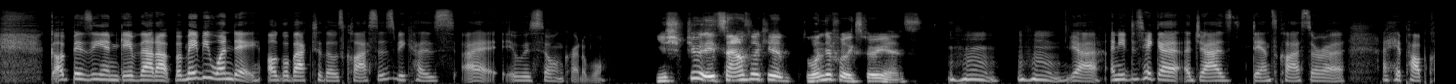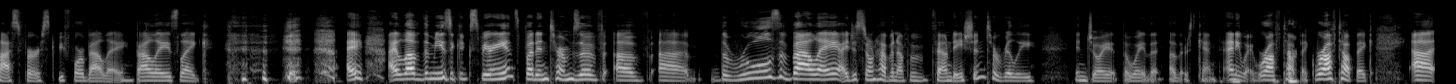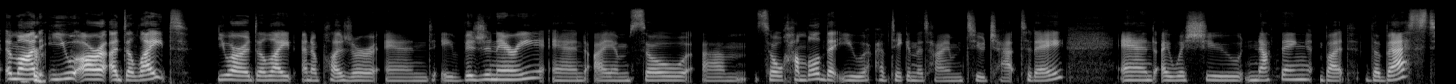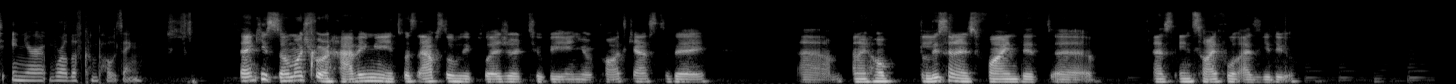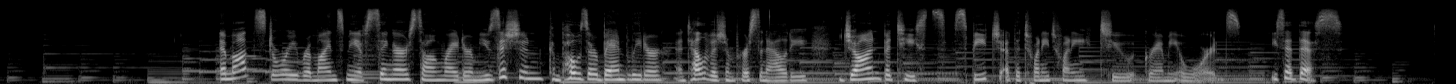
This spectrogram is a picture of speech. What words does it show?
got busy and gave that up. But maybe one day I'll go back to those classes because I, it was so incredible. You should. It sounds like a wonderful experience. Mm-hmm. Mm-hmm. Yeah, I need to take a, a jazz dance class or a, a hip hop class first before ballet. Ballet is like, I I love the music experience, but in terms of of uh, the rules of ballet, I just don't have enough of a foundation to really enjoy it the way that others can. Anyway, we're off topic. We're off topic. Uh, Ahmad, you are a delight. You are a delight and a pleasure and a visionary, and I am so um, so humbled that you have taken the time to chat today. And I wish you nothing but the best in your world of composing. Thank you so much for having me. It was absolutely pleasure to be in your podcast today, um, and I hope the listeners find it uh, as insightful as you do. Ahmad's story reminds me of singer, songwriter, musician, composer, bandleader, and television personality Jon Batiste's speech at the 2022 Grammy Awards. He said this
